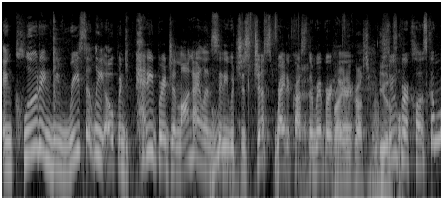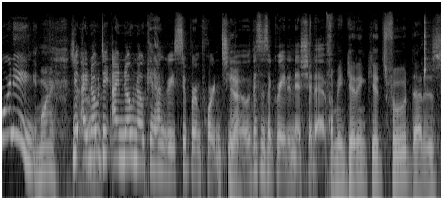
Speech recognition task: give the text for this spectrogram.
including the recently opened Penny Bridge in Long Island City, which is just right across the river Right here. Right across the river. Beautiful. Super close. Good morning. Good morning. I know. I know. No Kid Hungry is super important to Yeah. you. This is a great initiative. I mean, getting kids food, that is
